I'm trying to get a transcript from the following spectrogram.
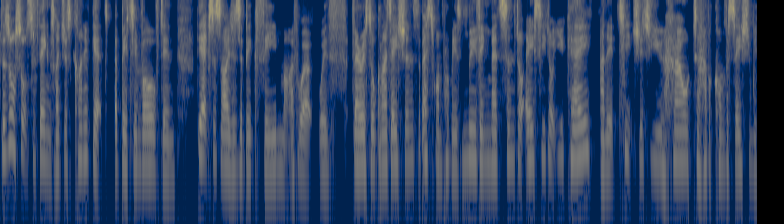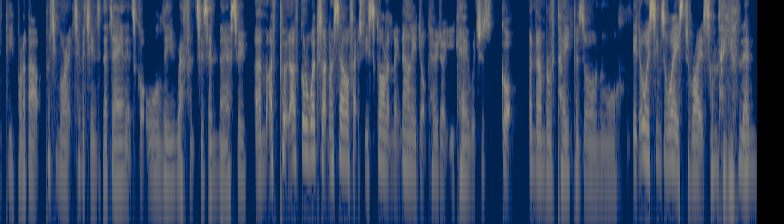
There's all sorts of things I just kind of get a bit involved in. The exercise is a big theme. I've worked with various organizations. The best one probably is movingmedicine.ac.uk, and it teaches you how to have a conversation with people about putting more activity into their day, and it's got all the references in there. So um, I've put I've got a website myself actually, scarlettmcnally.co.uk, which has got a number of papers on, or it always seems a waste to write something and then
